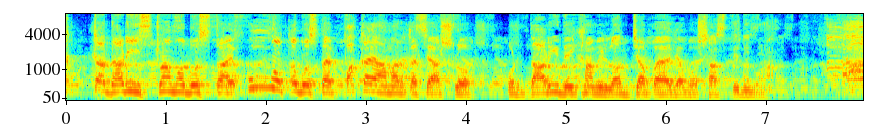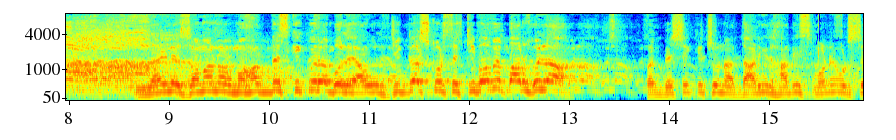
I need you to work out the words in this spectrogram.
একটা দাড়ি ইসলাম অবস্থায়, উম্মত অবস্থায় পাকায় আমার কাছে আসলো, ওর দাড়ি দেখে আমি লজ্জা পাওয়া যাব, শাস্তি দিব না। নাইলে জমানোর মহাদ্দেশ কি করে বলে? জিজ্ঞাসা করছে, কীভাবে পার হইলা? বেশি কিছু না, দাড়ির হাদিস মনে উঠছে,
